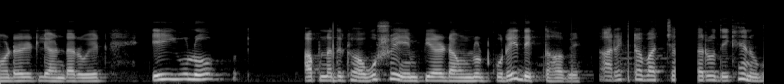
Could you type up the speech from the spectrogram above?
মডারেটলি আন্ডারওয়েট এইগুলো আপনাদেরকে অবশ্যই এমপিআর ডাউনলোড করেই দেখতে হবে। আরেকটা বাচ্চারও দেখে নেব।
